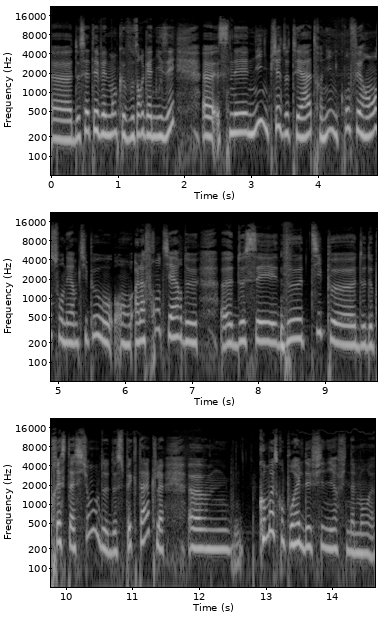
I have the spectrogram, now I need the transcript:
euh, de cet événement que vous organisez. Euh, ce n'est ni une pièce de théâtre, ni une conférence. On est un petit peu à la frontière de, euh, de ces deux types de, prestations, de, de spectacles. comment est-ce qu'on pourrait le définir finalement?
